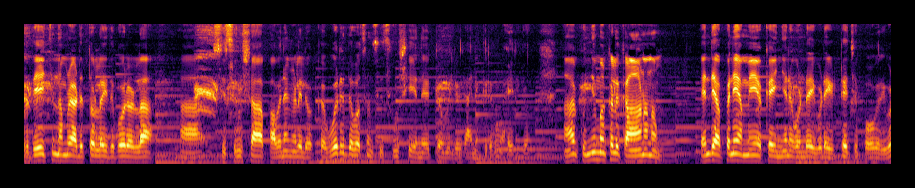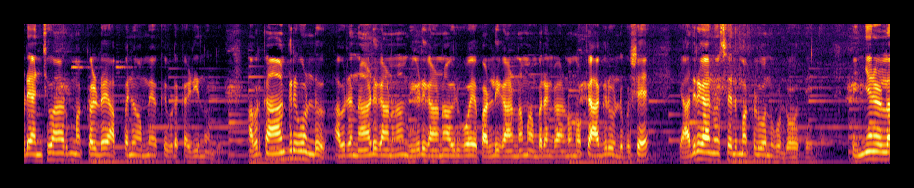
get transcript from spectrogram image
പ്രത്യേകിച്ച് നമ്മുടെ അടുത്തുള്ള ഇതുപോലുള്ള ശുശ്രൂഷ ഭവനങ്ങളിലൊക്കെ ഒരു ദിവസം ശുശ്രൂഷ ചെയ്യുന്ന ഏറ്റവും വലിയൊരു അനുഗ്രഹമായിരിക്കും. ആ കുഞ്ഞുമക്കൾ കാണണം. എന്റെ അപ്പനെയും അമ്മയൊക്കെ ഇങ്ങനെ കൊണ്ട് ഇവിടെ ഇട്ടേച്ച് പോകരുത് ഇവിടെ അഞ്ചു ആറ് മക്കളുടെ അപ്പനും അമ്മയൊക്കെ ഇവിടെ കഴിയുന്നുണ്ട്. അവർക്ക് ആഗ്രഹമുണ്ട്. അവരുടെ നാട് കാണണം വീട് കാണണം അവർ പോയ പള്ളി കാണണം അമ്പലം കാണണം എന്നൊക്കെ ആഗ്രഹമുണ്ട്. പക്ഷേ യാതൊരു കാരണവശാലും മക്കൾ വന്ന് കൊണ്ടുപോകത്തില്ല ഇങ്ങനെയുള്ള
